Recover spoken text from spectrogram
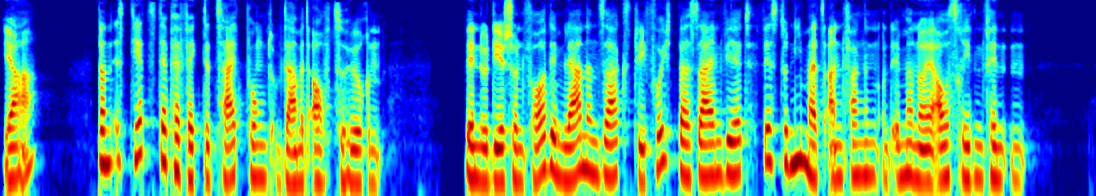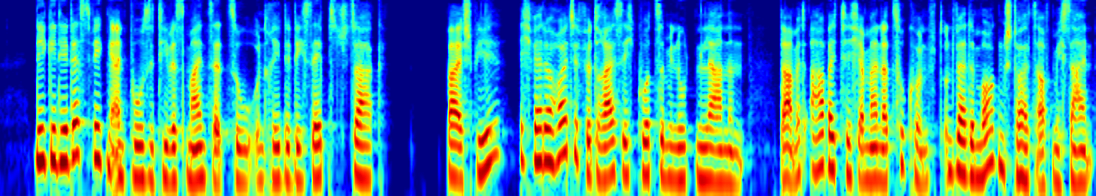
Ja? Dann ist jetzt der perfekte Zeitpunkt, um damit aufzuhören wenn du dir schon vor dem Lernen sagst, wie furchtbar es sein wird, wirst du niemals anfangen und immer neue Ausreden finden. Lege dir deswegen ein positives Mindset zu und rede dich selbst stark. Beispiel, ich werde heute für 30 kurze Minuten lernen. Damit arbeite ich an meiner Zukunft und werde morgen stolz auf mich sein.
